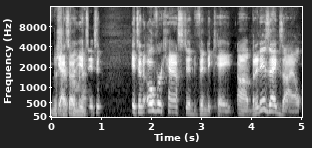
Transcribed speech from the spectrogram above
yeah. So permanent. it's it's a, it's an overcasted vindicate, um, but it is exile,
